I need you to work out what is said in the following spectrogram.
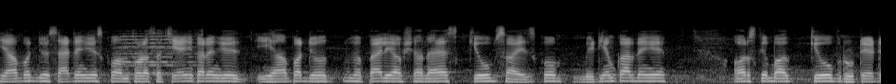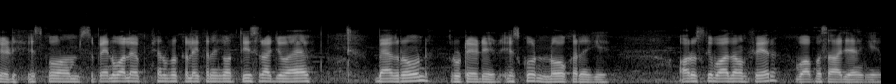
यहाँ पर जो सेटिंग है, इसको हम थोड़ा सा चेंज करेंगे। यहाँ पर जो पहली ऑप्शन है क्यूब साइज़ को मीडियम कर देंगे। और उसके बाद क्यूब रोटेटेड इसको हम स्पेन वाले ऑप्शन पर क्लिक करेंगे। और तीसरा जो है बैकग्राउंड रोटेटेड इसको नो करेंगे। और उसके बाद हम फिर वापस आ जाएँगे।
